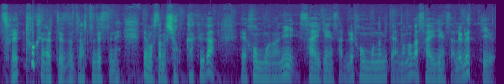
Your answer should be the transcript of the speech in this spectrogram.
それっぽくなるっていうと雑ですね。でもその触覚が本物に再現される本物みたいなものが再現されるっていう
